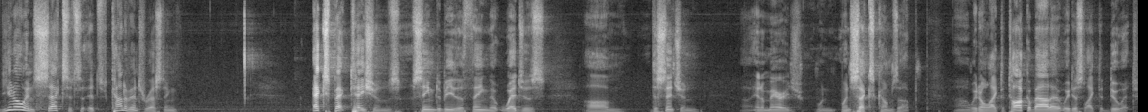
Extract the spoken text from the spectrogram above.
You know, in sex, it's, it's kind of interesting. Expectations seem to be the thing that wedges um, dissension uh, in a marriage when, when sex comes up. Uh, we don't like to talk about it, we just like to do it.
